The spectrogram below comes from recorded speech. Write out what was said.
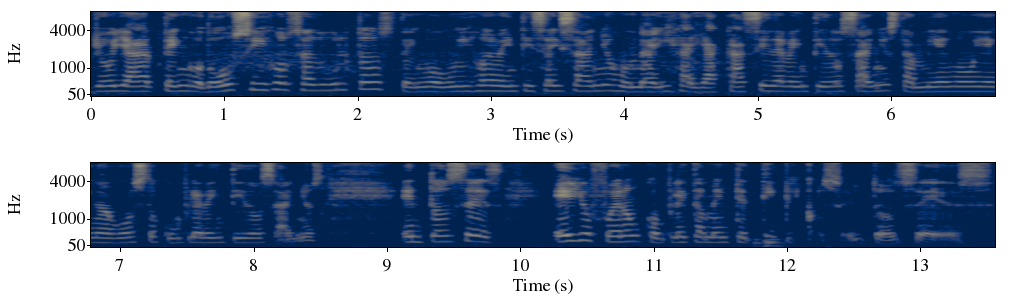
yo ya tengo dos hijos adultos, tengo un hijo de 26 años, una hija ya casi de 22 años, también hoy en agosto cumple 22 años. Entonces, ellos fueron completamente típicos. Entonces,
